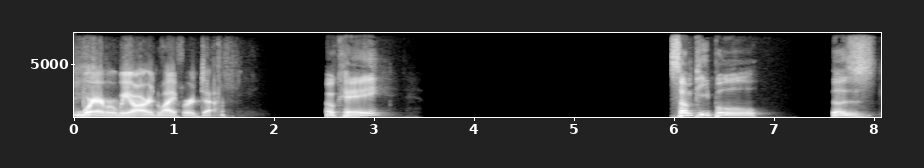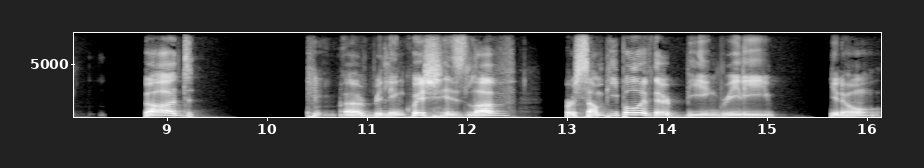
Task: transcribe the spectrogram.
wherever we are in life or death. Okay. Some people does God uh, relinquish his love for some people if they're being really, you know,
